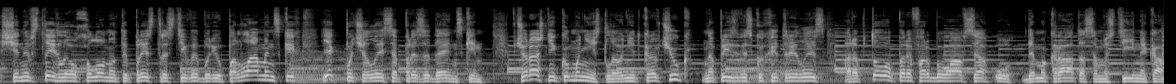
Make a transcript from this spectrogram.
Ще не встигли охолонути пристрасті виборів парламентських, як почалися президентські. Вчорашній комуніст Леонід Кравчук на прізвисько Хитрий лис раптово перефарбувався у демократа самостійника.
